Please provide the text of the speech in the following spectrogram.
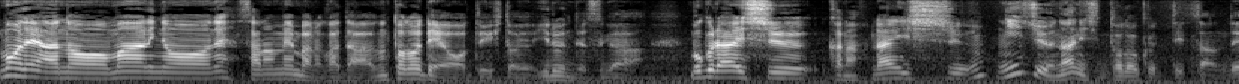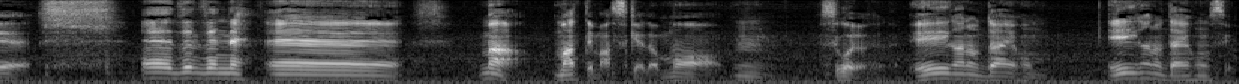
もうね、あの、周りのね、サロンメンバーの方、届いてよっていう人いるんですが、僕来週かな？来週、ん ?20 何日に届くって言ってたんで、えー、全然ね、えー、まあ、待ってますけども、うん、すごいよね。映画の台本、映画の台本っすよ。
